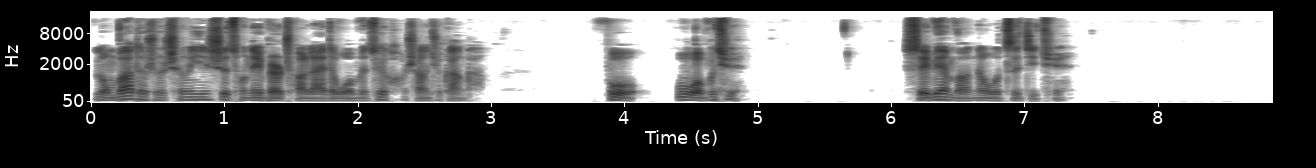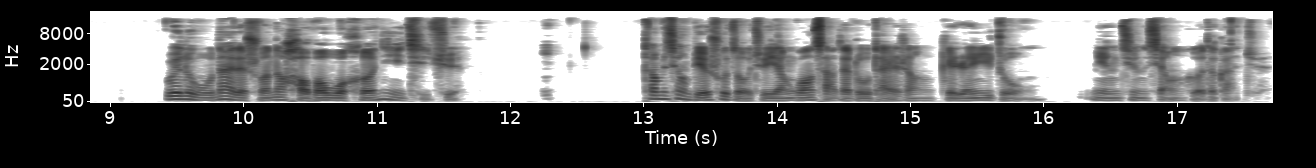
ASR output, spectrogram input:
隆巴的说：“声音是从那边传来的，我们最好上去看看。”不，我不去。随便吧，那我自己去。威勒无奈的说：“那好吧，我和你一起去。”他们向别墅走去，阳光洒在露台上，给人一种宁静祥和的感觉。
